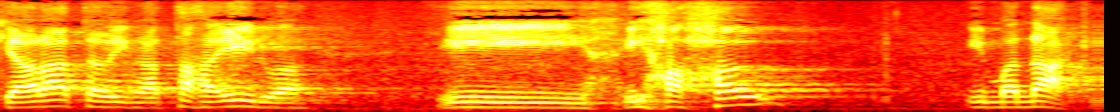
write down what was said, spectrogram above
Kia rātou i ngā taha erua i, i hahau i manaki.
